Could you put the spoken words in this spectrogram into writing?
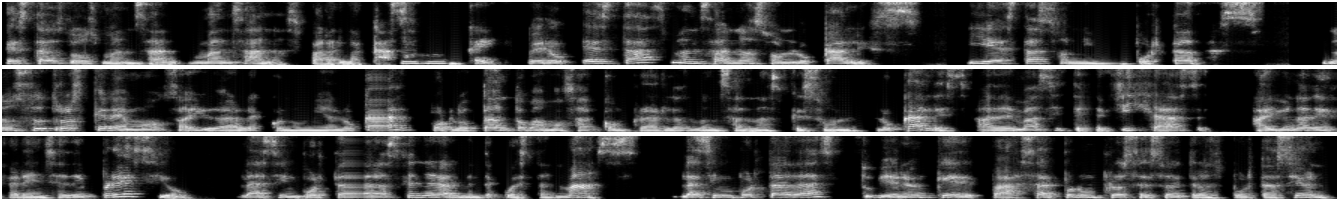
estas dos manzanas para la casa, ¿ok? Pero estas manzanas son locales y estas son importadas. Nosotros queremos ayudar a la economía local, por lo tanto vamos a comprar las manzanas que son locales. Además, si te fijas, hay una diferencia de precio. Las importadas generalmente cuestan más. Las importadas tuvieron que pasar por un proceso de transportación.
